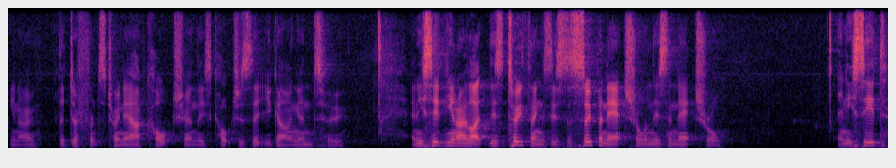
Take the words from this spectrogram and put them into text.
you know, the difference between our culture and these cultures that you're going into. And he said, you know, like there's two things there's the supernatural and there's the natural. And he said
